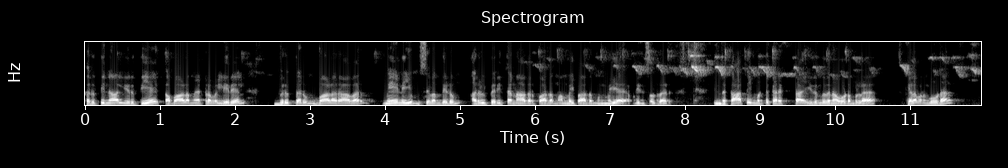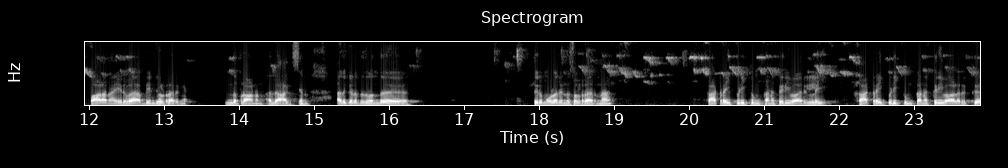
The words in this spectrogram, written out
கருத்தினால் இருத்தியே கபாலமேற்ற வல்லிரேல் விருத்தரும் பாலராவர் மேனியும் சிவந்திடும் அருள் பெரித்த நாதர் பாதம் அம்மை பாதம் உண்மையே அப்படின்னு சொல்கிறாரு இந்த காத்தை மட்டும் கரெக்டாக இருந்ததுன்னா உடம்புல கிழவன் கூட பாலன் ஆயிருவ அப்படின்னு சொல்கிறாருங்க இந்த பிராணன் அது ஆக்சிஜன் அதுக்கு அடுத்தது வந்து திருமூலர் என்ன சொல்கிறாருன்னா காற்றை பிடிக்கும் கணக்கறிவார் இல்லை. காற்றை பிடிக்கும் கணக்கறிவாளருக்கு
